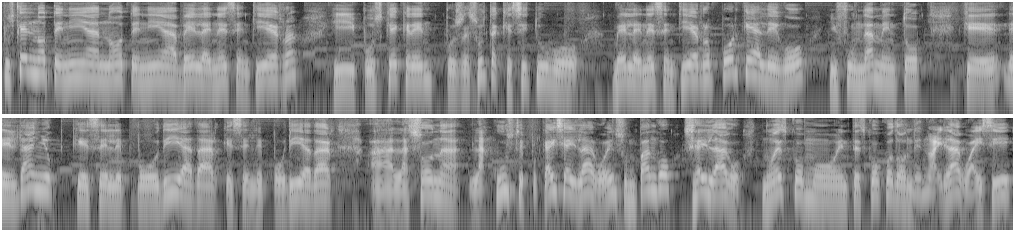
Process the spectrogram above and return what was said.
pues que él no tenía, no tenía vela en ese entierro y pues ¿qué creen? Pues resulta que sí tuvo vela en ese entierro porque alegó y fundamentó que el daño que se le podía dar, que se le podía dar a la zona lacustre, porque ahí sí hay lago, ¿eh? en Zumpango sí hay lago, no es como en Texcoco donde no hay lago, ahí sí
